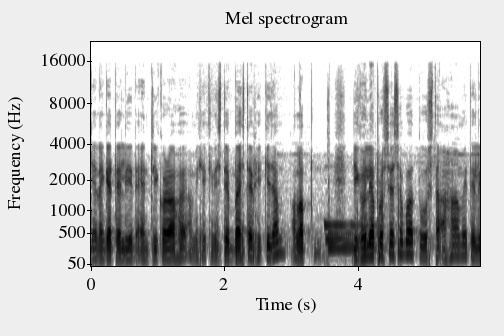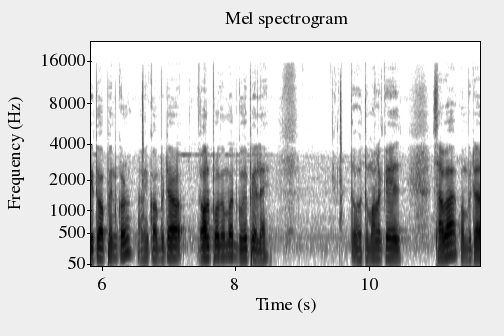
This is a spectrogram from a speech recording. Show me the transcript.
কেনেকৈ টেলিত এণ্ট্ৰি কৰা হয় আমি সেইখিনি ষ্টেপ বাই ষ্টেপ শিকি যাম। অলপ দীঘলীয়া প্ৰচেছ হ'ব তো আহা আমি টেলিটো অ'পেন কৰোঁ। আমি কম্পিউটাৰ অল প্ৰগ্ৰেমত গৈ পেলাই তো তোমালোকে চাবা কম্পিউটাৰ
